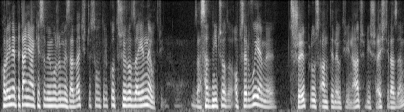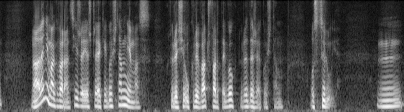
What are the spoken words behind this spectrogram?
kolejne pytania, jakie sobie możemy zadać, czy są tylko trzy rodzaje neutrin? Zasadniczo obserwujemy 3 plus antyneutrina, czyli 6 razem, no ale nie ma gwarancji, że jeszcze jakiegoś tam nie ma, które się ukrywa, czwartego, które też jakoś tam oscyluje. Mm,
